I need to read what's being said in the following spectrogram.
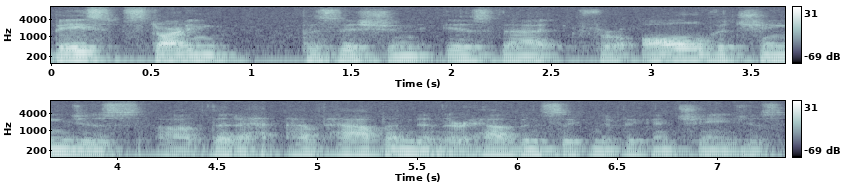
base starting position is that for all the changes uh, that have happened, and there have been significant changes,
